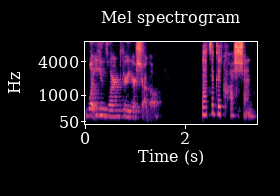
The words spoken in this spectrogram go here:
what you've learned through your struggle? That's a good question.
